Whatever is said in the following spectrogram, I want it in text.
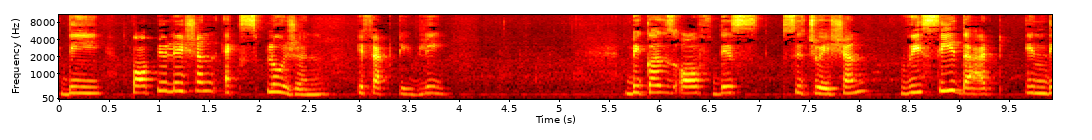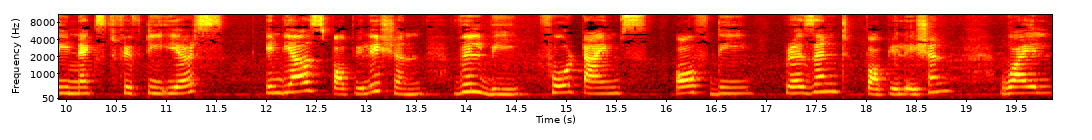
the population explosion effectively. Because of this situation, we see that in the next 50 years, India's population will be four times of the present population while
